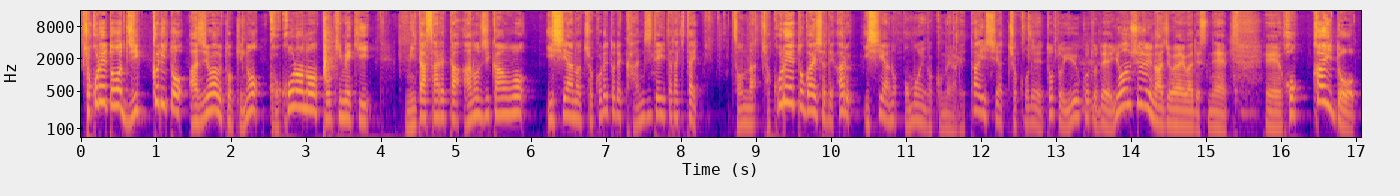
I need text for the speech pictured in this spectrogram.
チョコレートをじっくりと味わう時の心のときめき、満たされたあの時間を石屋のチョコレートで感じていただきたい。そんなチョコレート会社である石屋の思いが込められた石屋チョコレートということで、4種類の味わいはですね、えー北海道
